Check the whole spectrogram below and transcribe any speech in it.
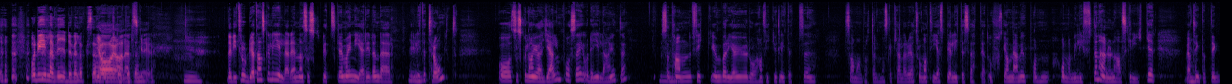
Och det gillar Vide väl också? Ja, ja, han älskar ju det. Mm. Nej, vi trodde ju att han skulle gilla det men så sk- ska man ju ner i den där, det är ju Mm. lite trångt. Och så skulle han ju ha hjälm på sig och det gillar han ju inte. Så att Mm. han fick ju, började ju då, han fick ju ett litet eh, sammanbrott eller vad man ska kalla det. Jag tror Mattias blev lite svettig att usch, ska jag ha med mig upp hon, honom i liften här nu när han skriker? Men jag Mm. tänkte att det,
